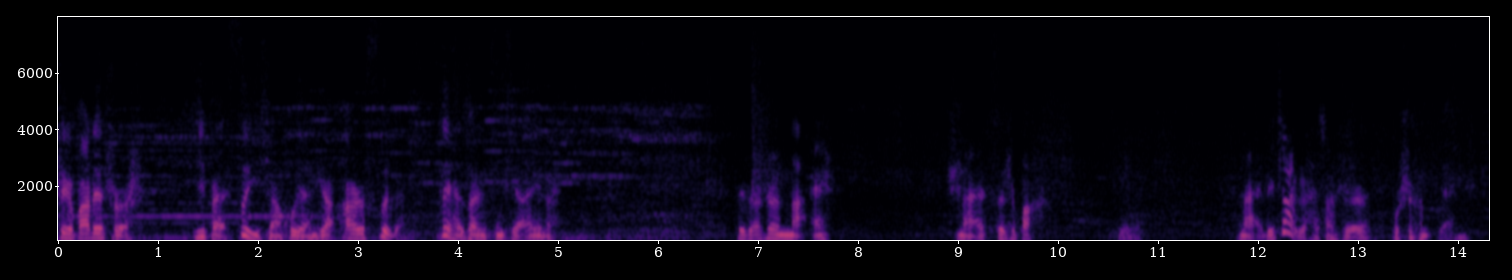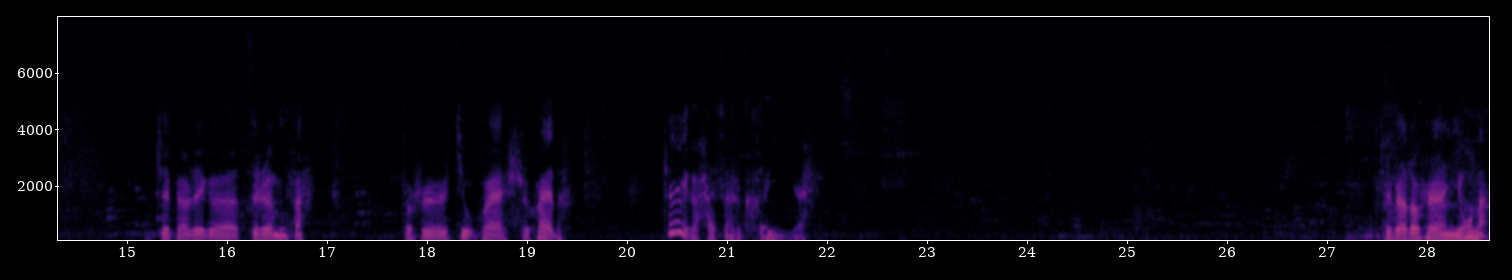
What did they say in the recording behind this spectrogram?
这个八里水，一百四一箱，会员价二十四个，这还算是挺便宜的。这边是奶，奶四十八，奶的价格还算是不是很便宜。这边这个自热米饭，都是九块十块的，这个还算是可以呀。这边都是牛奶，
